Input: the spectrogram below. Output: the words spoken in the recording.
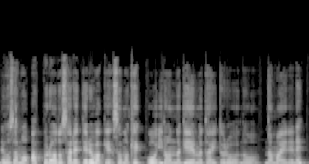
でもさ、もうアップロードされてるわけ。その結構いろんなゲームタイトルの名前でね。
